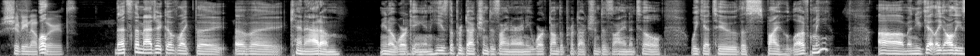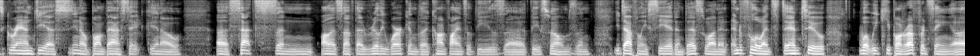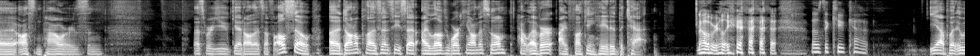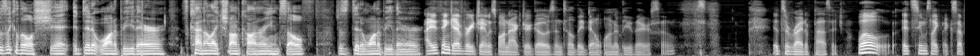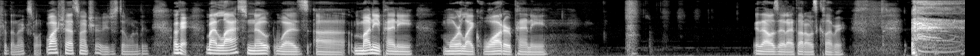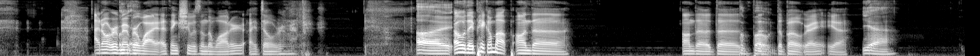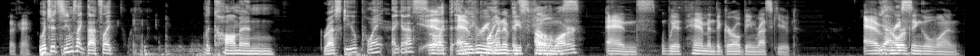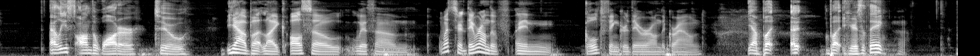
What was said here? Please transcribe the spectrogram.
shooting upwards. That's the magic of like the of a Ken Adam, you know, working, and he's the production designer, and he worked on the production design until we get to the Spy Who Loved Me. Um, and you get like all these grandiose, you know, bombastic, you know, uh, sets and all that stuff that really work in the confines of these uh, these films, and you definitely see it in this one, and influenced into what we keep on referencing, uh, Austin Powers, and that's where you get all that stuff. Also, uh, Donald Pleasence, he said, "I loved working on this film. However, I fucking hated the cat." Oh, really? that was a cute cat. Yeah, but it was like a little shit. It didn't want to be there. It's kind of like Sean Connery himself, just didn't want to be there. I think every James Bond actor goes until they don't want to be there, so it's a rite of passage. Well, it seems like except for the next one. Well, actually, that's not true. You just didn't want to be. Okay, my last note was uh, Moneypenny, more like Water Penny, and that was it. I thought I was clever. I don't remember Okay. why. I think she was in the water. I don't remember. Uh, Oh, they pick him up on the on the the The boat. the, boat, right? Yeah. yeah. Okay. Which it seems like that's like the common rescue point, I guess. or Yeah, like the ending every point. one of these It's out of films the water. ends with him and the girl being rescued. Every Yeah, or- single one. At least on the water too. Yeah, but like also with um, what's her? They were on the in Goldfinger. They were on the ground. Yeah, but uh, but here's the thing.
